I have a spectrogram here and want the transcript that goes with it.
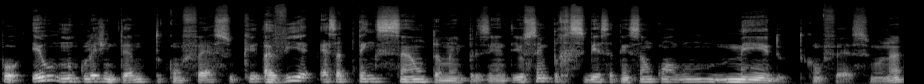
Pô, eu no colégio interno te confesso que havia essa tensão também presente. Eu sempre recebi essa tensão com algum medo, te confesso, né?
